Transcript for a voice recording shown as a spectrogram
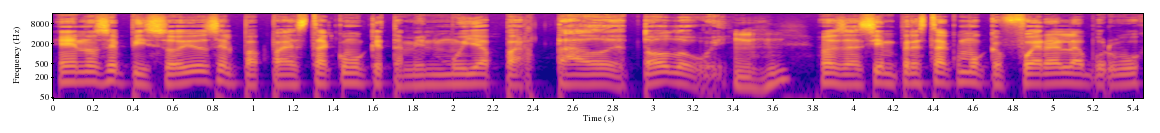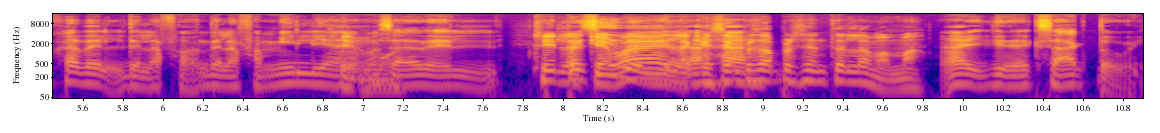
en los episodios el papá está como que también muy apartado de todo, güey. O sea, siempre está como que fuera de la burbuja del- de, la, fa- de la familia, Sí, o sea, del... Sí, la Pues que, sí, va, del- la que siempre está presente es la mamá. Ay, exacto, güey.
